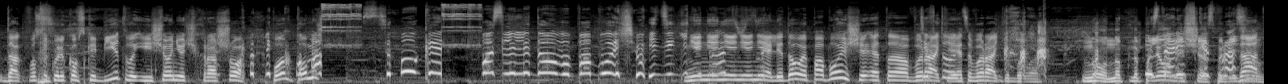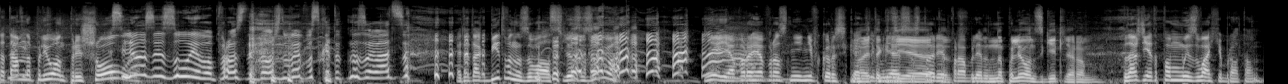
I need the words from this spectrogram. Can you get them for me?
Да, после Куликовской битвы, и еще не очень хорошо. Пом- помнишь? Сука, после ледового побоища. Не-не-не-не-не, ледовое побоище это в Ираке, это в Ираке было. Ну, Нап- Наполеон еще победил. Да, то там Наполеон пришел. Слезы Зуева просто должен выпуск этот называться. Это так битва называлась? Слезы Зуева? Не, я, я просто не, не в курсе, Ну, какие это у меня с где историей этот, проблемы. Наполеон с Гитлером. Подожди, это, по-моему, из Вахи, братан.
